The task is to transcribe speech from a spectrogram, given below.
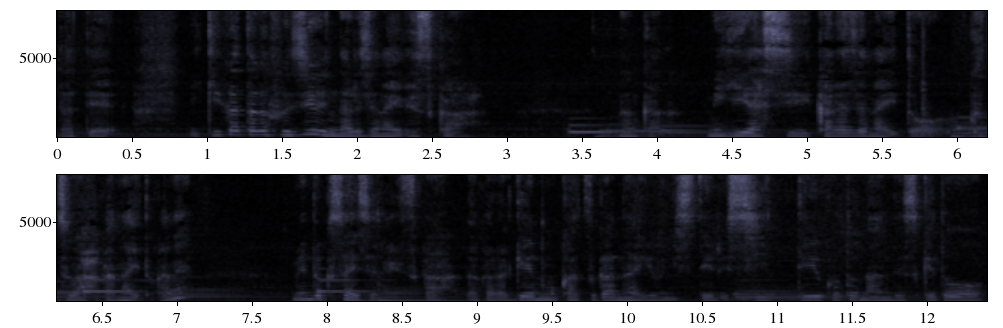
だって生き方が不自由になるじゃないですか。なんか右足からじゃないと靴は履かないとかね。面倒くさいじゃないですか。だから弦も担がないようにしてるしっていうことなんですけど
